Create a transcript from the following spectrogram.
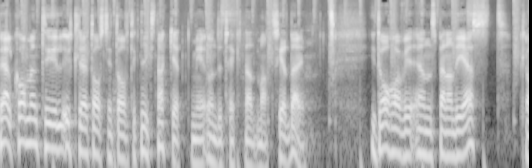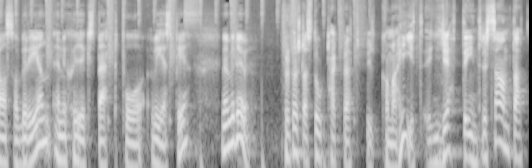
Välkommen till ytterligare ett avsnitt av Tekniksnacket med undertecknad Mats Hedberg. Idag har vi en spännande gäst, Claes Aberén, energiexpert på VSP. Vem är du? För det första, stort tack för att vi fick komma hit. Jätteintressant att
